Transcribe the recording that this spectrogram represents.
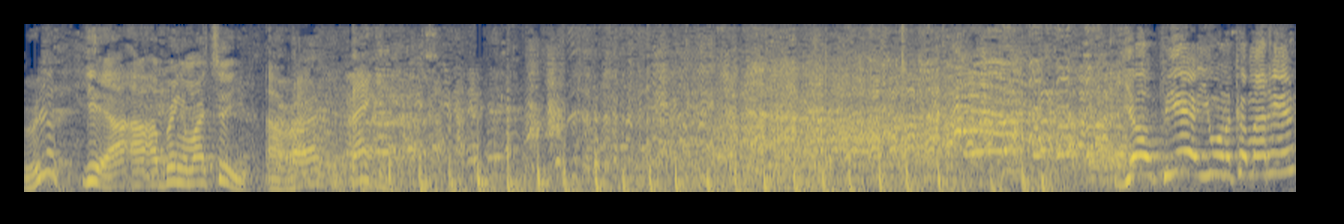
Really? Yeah, I, I'll bring them right to you. All right. Thank you. Yo, Pierre, you want to come out here?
